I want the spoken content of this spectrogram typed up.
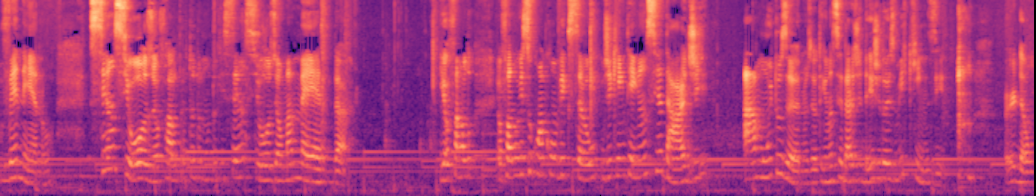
veneno. Ser ansioso, eu falo para todo mundo que ser ansioso é uma merda. E eu falo, eu falo isso com a convicção de quem tem ansiedade há muitos anos. Eu tenho ansiedade desde 2015 perdão.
